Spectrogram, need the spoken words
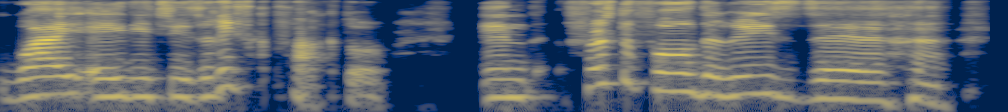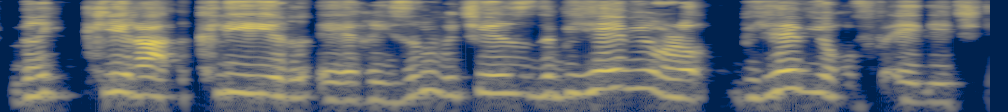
why ADHD is a risk factor. And first of all, there is the very clear, clear uh, reason, which is the behavioral behavior of ADHD,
